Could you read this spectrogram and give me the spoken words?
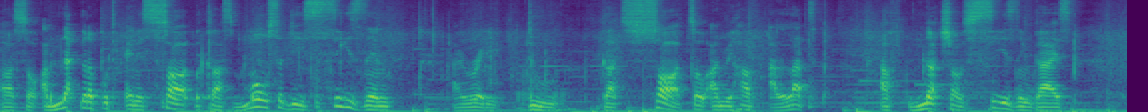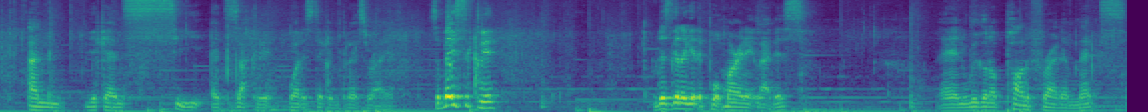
Uh, so i'm not gonna put any salt because most of these season already do got salt. So and we have a lot of natural seasoning guys. And you can see exactly what is taking place right here. So basically we're just gonna get the pork marinate like this and we're gonna pan fry them next.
